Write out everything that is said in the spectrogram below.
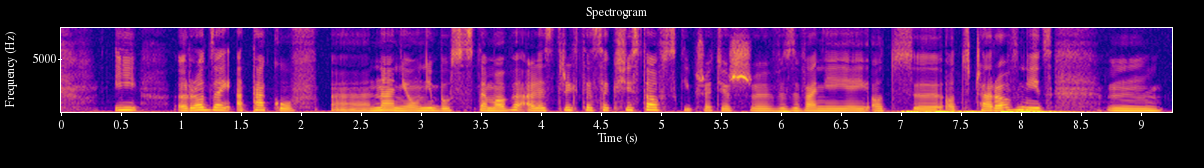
i rodzaj ataków e, na nią nie był systemowy, ale stricte seksistowski. Przecież wyzywanie jej od, od czarownic, mm,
